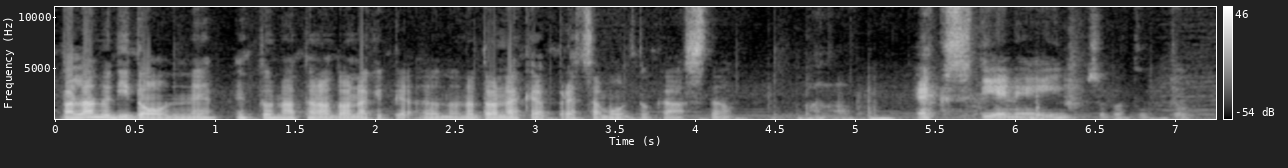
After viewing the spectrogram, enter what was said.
parlando di donne è tornata una donna che, una donna che apprezza molto Casta ex TNA soprattutto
